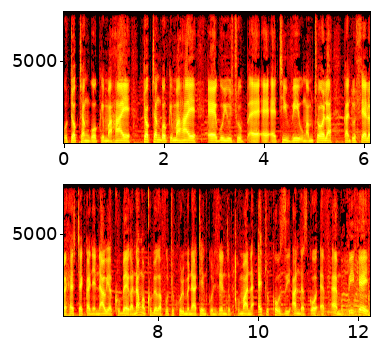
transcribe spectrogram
uDr Ngoki Mahaye. Dr Ngoki Mahaye eh ku YouTube eh, eh, eh, TV ungamthola. Kanti uhlelo hashtag kanye nawe uyaqhubeka. Na ungaqhubeka futhi ukhulume nathi enkundleni zokuxhumana @cozy_fm bk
